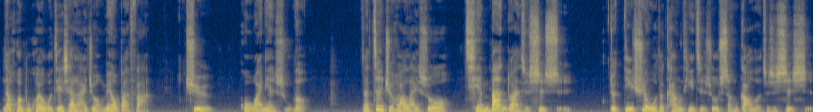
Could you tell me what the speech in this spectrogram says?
那会不会我接下来就没有办法去国外念书了？那这句话来说，前半段是事实，就的确我的抗体指数升高了，这是事实。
